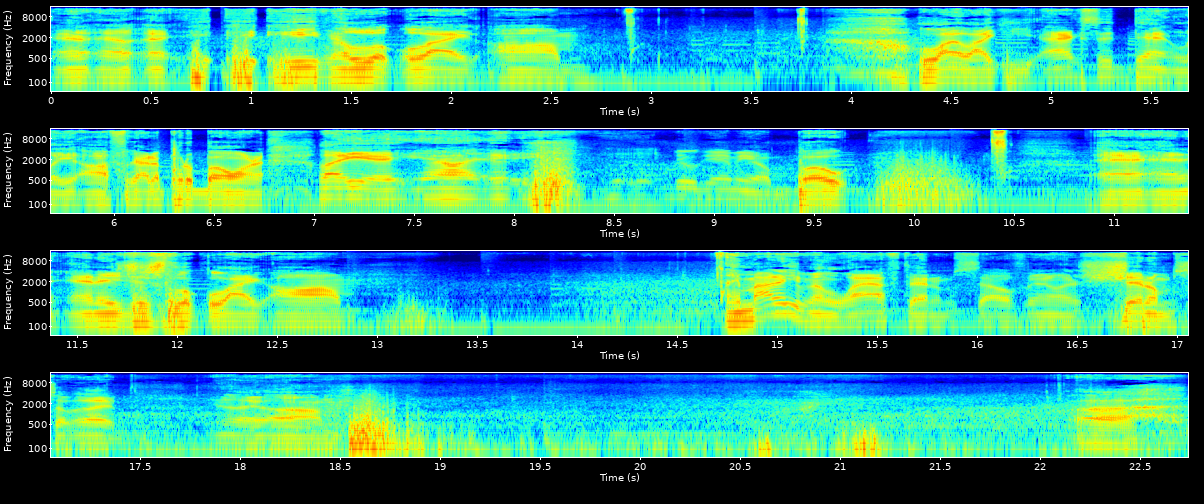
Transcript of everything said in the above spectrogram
and, and, and he, he, even looked like um like like he accidentally uh, forgot to put a bow on it. Like yeah, yeah, dude gave me a boat, and, and and he just looked like um he might have even laughed at himself, you know, and shit himself. Like, you know, like um. Uh,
